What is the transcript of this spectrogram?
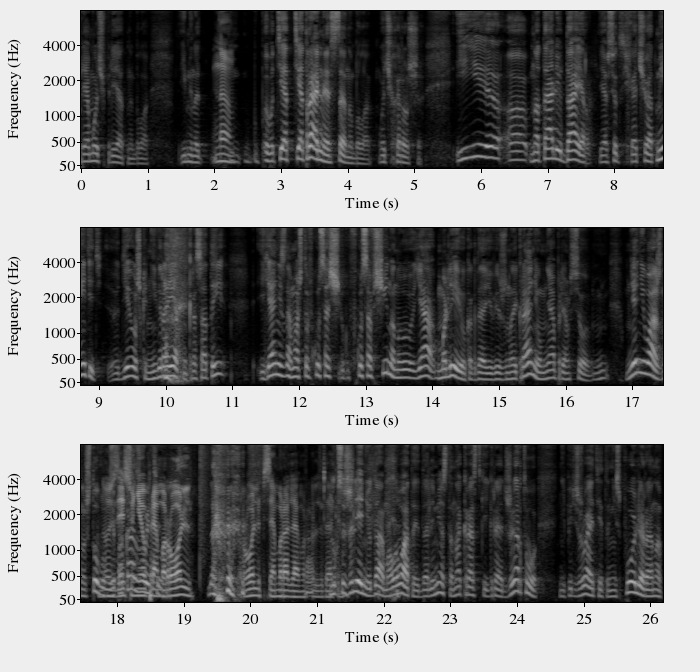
прям очень приятно было. Именно no. те, театральная сцена была, очень хорошая. И э, Наталью Дайер я все-таки хочу отметить. Девушка невероятной красоты. Я не знаю, может, это вкусовщ... вкусовщина, но я малею, когда ее вижу на экране, у меня прям все. Мне не важно, что вы ну, мне здесь у нее прям роль, роль всем ролям роль. Да, ну, к сожалению, да, маловато ей дали место. Она как раз-таки играет жертву. Не переживайте, это не спойлер, она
